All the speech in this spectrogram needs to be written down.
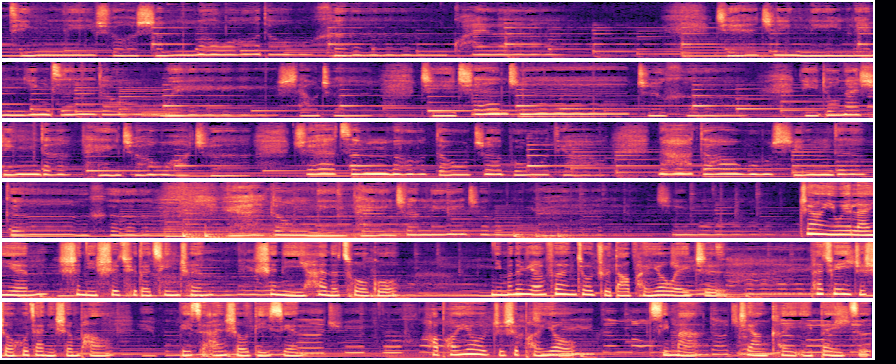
听你说什么我都很快乐，接近你连影子都心的陪着我着，却怎么都遮不掉那道无形的隔阂。越懂你，陪着你就越寂寞。这样一位蓝颜，是你逝去的青春，是你遗憾的错过。你们的缘分就只到朋友为止。他却一直守护在你身旁，彼此安守底线。好朋友只是朋友，起码这样可以一辈子。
